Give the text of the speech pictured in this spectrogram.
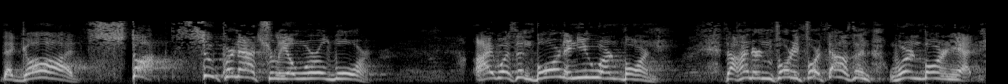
That God stopped supernaturally a world war. I wasn't born and you weren't born. The 144,000 weren't born yet.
